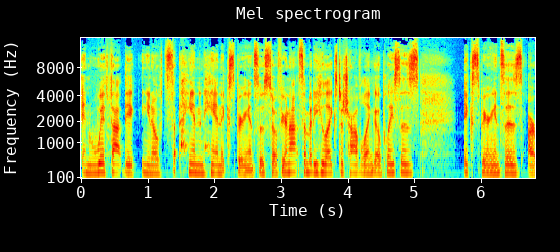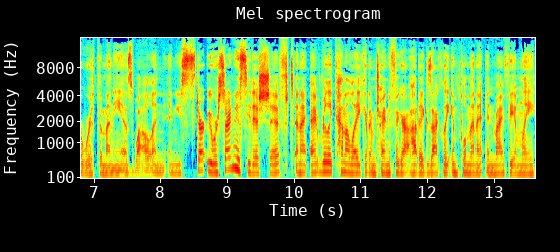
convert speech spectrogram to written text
and with that the you know hand in hand experiences. So if you're not somebody who likes to travel and go places experiences are worth the money as well. And and you start we're starting to see this shift. And i, I really kind of like it. I'm trying to figure out how to exactly implement it in my family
